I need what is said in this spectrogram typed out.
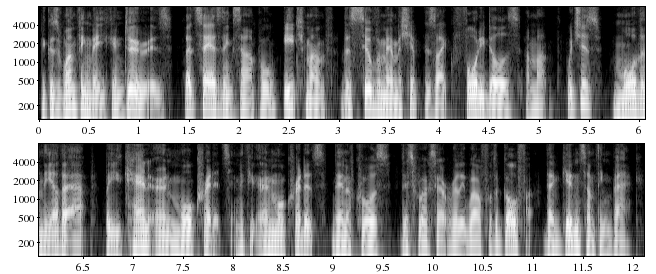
Because one thing that you can do is, let's say as an example, each month, the silver membership is like $40 a month, which is more than the other app, but you can earn more credits. And if you earn more credits, then of course, this works out really well for the golfer. They're getting something back.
